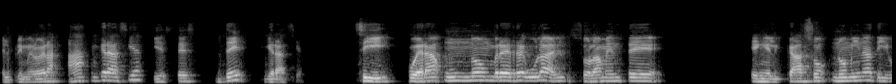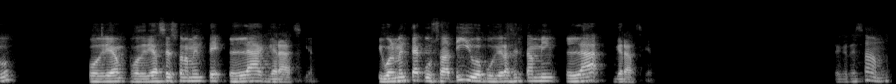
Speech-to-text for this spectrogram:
El primero era a gracia y este es de gracia. Si fuera un nombre regular, solamente en el caso nominativo, podría, podría ser solamente la gracia. Igualmente acusativo pudiera ser también la gracia. Regresamos.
